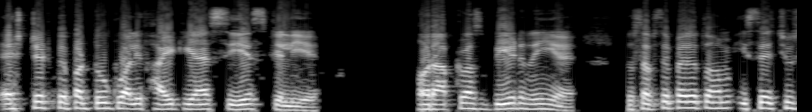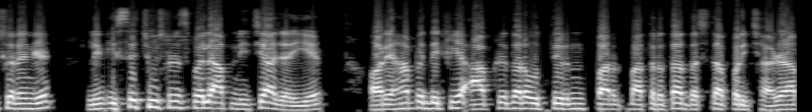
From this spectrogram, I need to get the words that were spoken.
स्टेट पेपर टू क्वालिफाई किया है सीएस के लिए, और आपके पास बी नहीं है तो सबसे पहले तो हम इसे चूज़ करेंगे। लेकिन इससे चूज़ करने से पहले आप नीचे आ जाइए, और यहाँ पे देखिए, आपके द्वारा उत्तीर्ण पात्रता दक्षता परीक्षा, अगर आप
